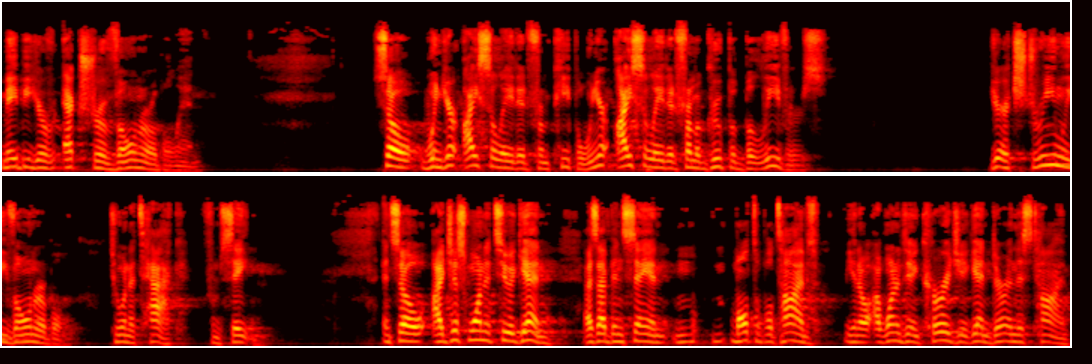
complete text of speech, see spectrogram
maybe you're extra vulnerable in. So, when you're isolated from people, when you're isolated from a group of believers, you're extremely vulnerable to an attack from Satan. And so, I just wanted to, again, as I've been saying m- multiple times, you know, I wanted to encourage you again during this time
